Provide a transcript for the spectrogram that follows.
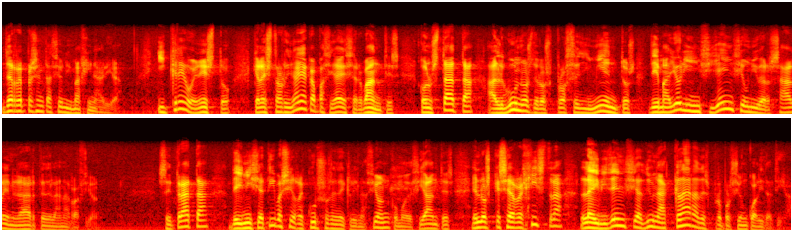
de representación imaginaria. Y creo en esto que la extraordinaria capacidad de Cervantes constata algunos de los procedimientos de mayor incidencia universal en el arte de la narración. Se trata de iniciativas y recursos de declinación, como decía antes, en los que se registra la evidencia de una clara desproporción cualitativa.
